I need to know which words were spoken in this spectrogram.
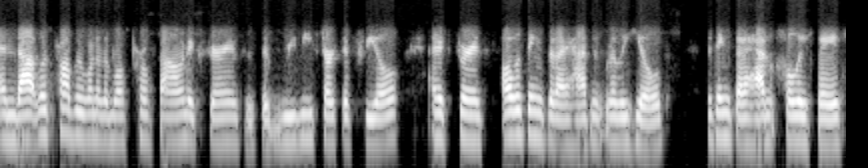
and that was probably one of the most profound experiences to really start to feel and experience all the things that i hadn't really healed the things that i hadn't fully faced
